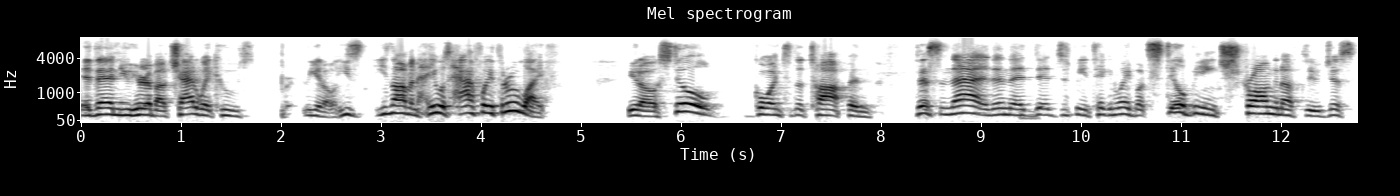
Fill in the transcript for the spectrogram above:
and then you hear about Chadwick, who's, you know, he's, he's not even, he was halfway through life, you know, still going to the top and this and that. And then they did just being taken away, but still being strong enough to just,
